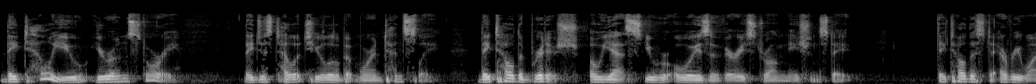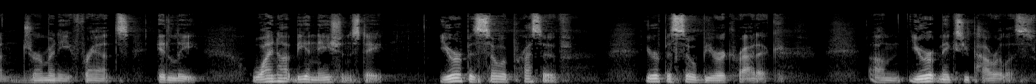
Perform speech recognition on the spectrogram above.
they tell you your own story. They just tell it to you a little bit more intensely. They tell the British, oh, yes, you were always a very strong nation state. They tell this to everyone Germany, France, Italy. Why not be a nation state? Europe is so oppressive. Europe is so bureaucratic. Um, Europe makes you powerless.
